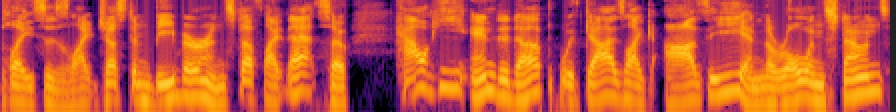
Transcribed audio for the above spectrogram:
places like Justin Bieber and stuff like that. So how he ended up with guys like Ozzy and the Rolling Stones,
